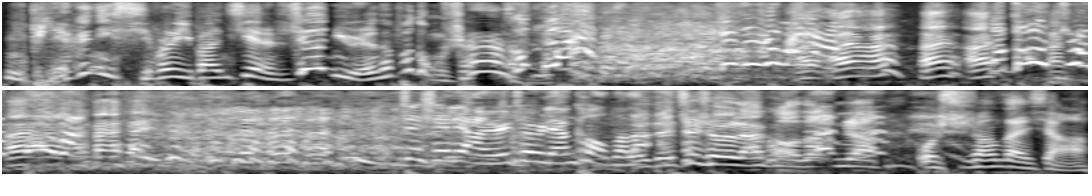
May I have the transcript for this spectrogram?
你别跟你媳妇儿一般见识，这个女人她不懂事儿了。哎哎哎哎哎！我给我全这谁俩人就是两口子对对，这时候有两口子，你知道，我时常在想啊，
